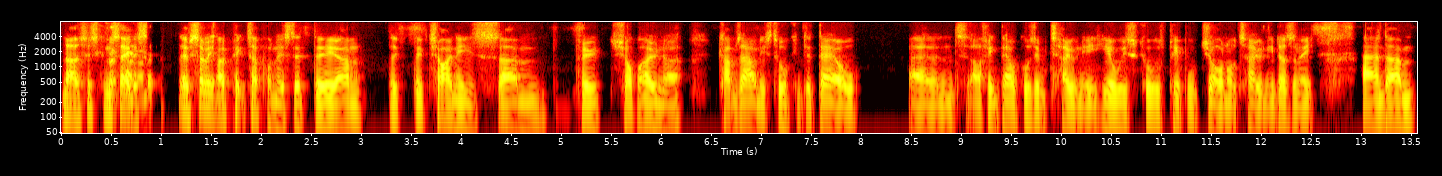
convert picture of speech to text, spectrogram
No, I was just going to say there's, there's something I picked up on this that the um the, the Chinese um food shop owner comes out and he's talking to Del, and I think Del calls him Tony. He always calls people John or Tony, doesn't he? And um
